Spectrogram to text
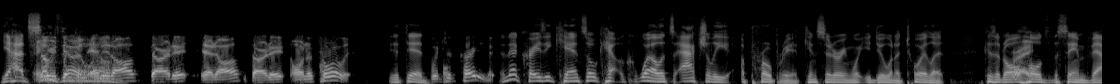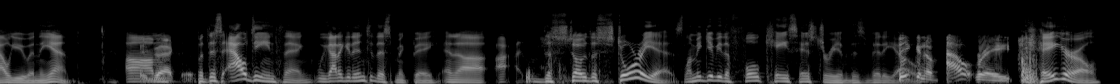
You had something going and on. And it all started. It all started on a toilet, it did. which is crazy. Isn't that crazy? Cancel. Ca- well, it's actually appropriate considering what you do in a toilet because it all Right. holds the same value in the end. Um, Exactly. But this Aldean thing, we got to get into this, McBee. And uh, I, the so the story is, let me give you the full case history of this video. Speaking of outrage, Hey girl.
